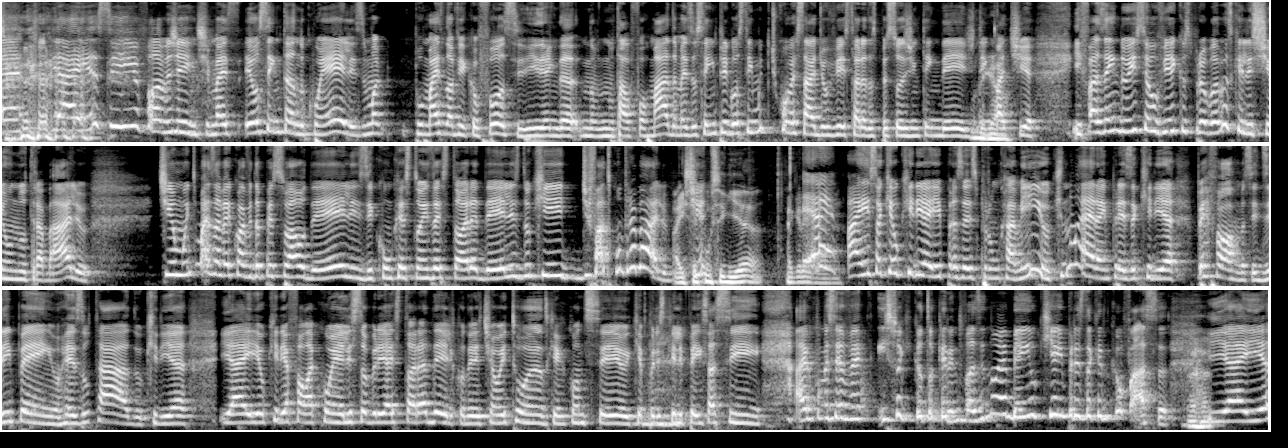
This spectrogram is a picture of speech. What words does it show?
e aí, assim, eu falava, gente, mas eu sentando com eles, uma, por mais novinha que eu fosse, e ainda não, não tava formada, mas eu sempre gostei muito de conversar, de ouvir a história das pessoas, de entender, de ter Legal. empatia. E fazendo isso, eu via que os problemas que eles tinham no trabalho tinha muito mais a ver com a vida pessoal deles e com questões da história deles do que, de fato, com o trabalho. Aí você tinha... conseguia agregar. É, né? aí só que eu queria ir, às vezes, por um caminho que não era. A empresa queria performance, desempenho, resultado, queria... E aí eu queria falar com ele sobre a história dele, quando ele tinha oito anos, o que aconteceu, e que é por isso que ele pensa assim. Aí eu comecei a ver, isso aqui que eu tô querendo fazer não é bem o que a empresa tá querendo que eu faça. Uhum. E aí,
